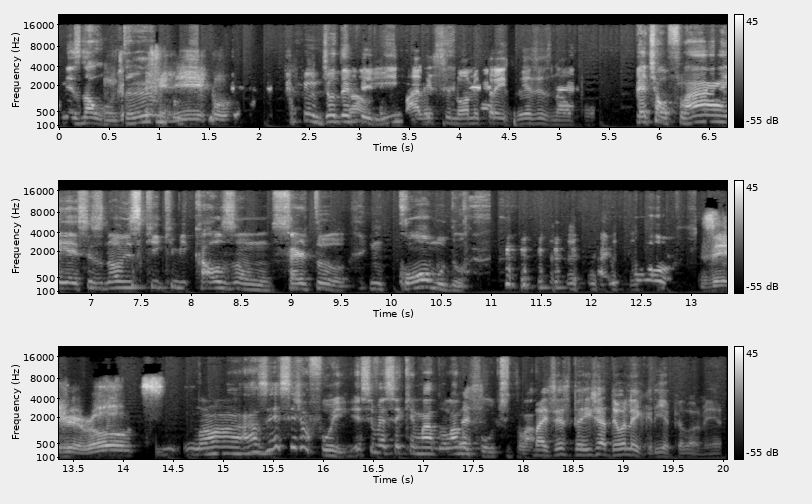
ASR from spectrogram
vou me Um exaltando, Joe Felipe, um Joe Não, DeFelipe, fala esse nome três vezes, não, pô. Pat All Fly, esses nomes que, que me causam um certo incômodo. Aí, pô, Xavier Rhodes. não, às vezes esse já foi. Esse vai ser queimado lá no Mas- coach lá. Mas esse daí já deu alegria, pelo menos.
